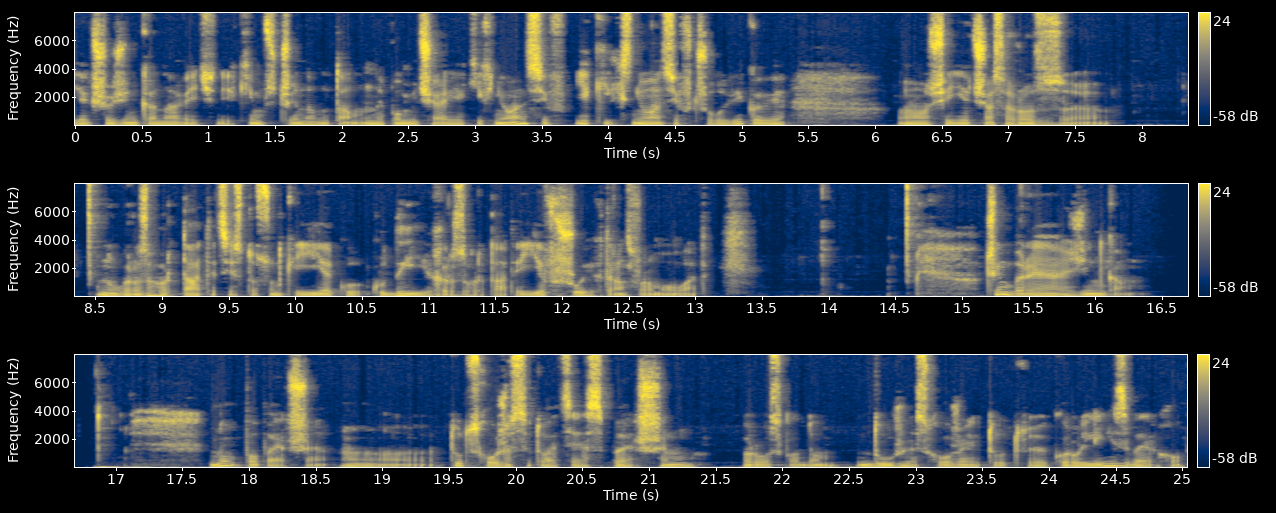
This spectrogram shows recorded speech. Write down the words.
якщо жінка навіть якимсь чином там не помічає яких нюансів, якихось нюансів чоловікові, ще є час роз, ну, розгортати ці стосунки, є куди їх розгортати, є в що їх трансформувати. Чим бере жінка? Ну, по-перше, е, тут схожа ситуація з першим розкладом, дуже схожий. Тут е, королі зверху.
